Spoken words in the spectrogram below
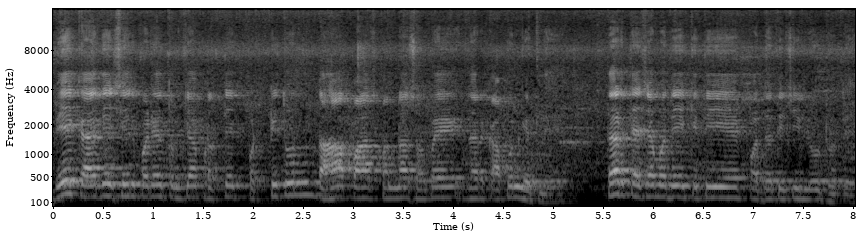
बेकायदेशीरपणे तुमच्या प्रत्येक पट्टीतून दहा पाच पन्नास रुपये जर कापून घेतले तर त्याच्यामध्ये किती पद्धतीची लूट होते?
